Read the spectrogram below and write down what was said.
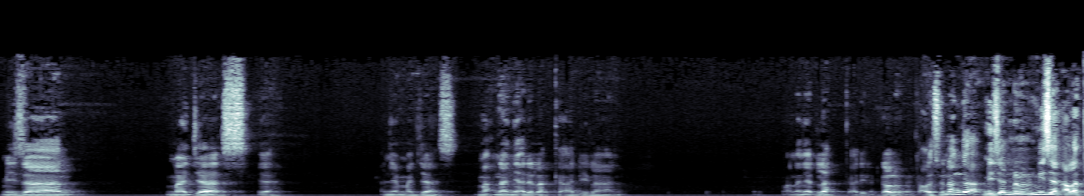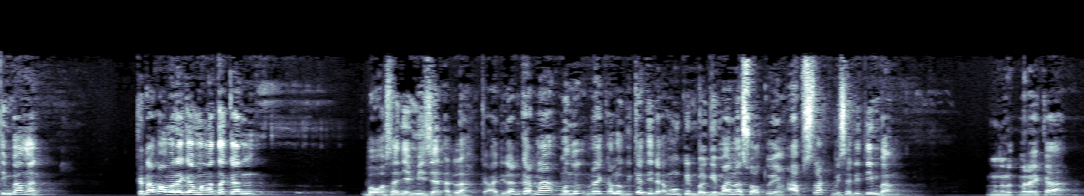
Mizan majaz ya. Hanya majaz. Maknanya adalah keadilan. Maknanya adalah keadilan. Kalau kalau sunnah enggak, mizan benar mizan alat timbangan. Kenapa mereka mengatakan bahwasanya mizan adalah keadilan? Karena menurut mereka logika tidak mungkin bagaimana suatu yang abstrak bisa ditimbang. Menurut mereka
